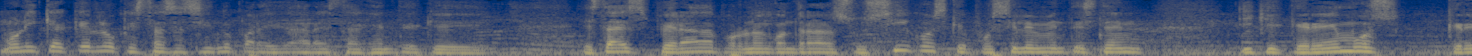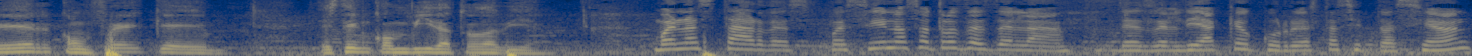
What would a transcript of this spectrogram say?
Mónica, ¿qué es lo que estás haciendo para ayudar a esta gente que está desesperada por no encontrar a sus hijos, que posiblemente estén y que queremos creer con fe que estén con vida todavía? Buenas tardes. Pues sí, nosotros desde, la, desde el día que ocurrió esta situación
